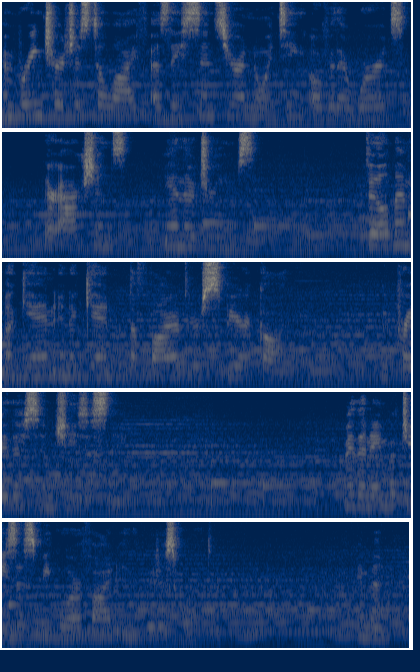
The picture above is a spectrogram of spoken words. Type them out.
and bring churches to life as they sense your anointing over their words, their actions, and their dreams. Fill them again and again with the fire of your Spirit, God. We pray this in Jesus' name. May the name of Jesus be glorified in the Buddhist world. Amen.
